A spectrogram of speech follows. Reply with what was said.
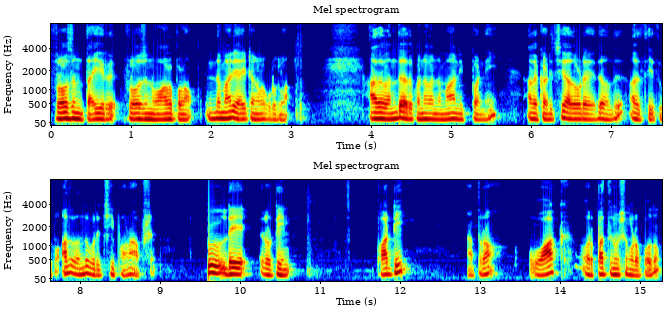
ஃப்ரோசன் தயிர் ஃப்ரோசன் வாழைப்பழம் இந்த மாதிரி ஐட்டங்களை கொடுக்கலாம். அதை வந்து அதை கொஞ்சம் கொஞ்சமாக நிப் பண்ணி அதை கடித்து அதோட இதை வந்து அது தீர்த்துக்கும். அது வந்து ஒரு சீப்பான ஆப்ஷன் ஃபுல் டே ரொட்டீன் பாட்டி அப்புறம் வாக் ஒரு பத்து நிமிஷம் கூட போதும்.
